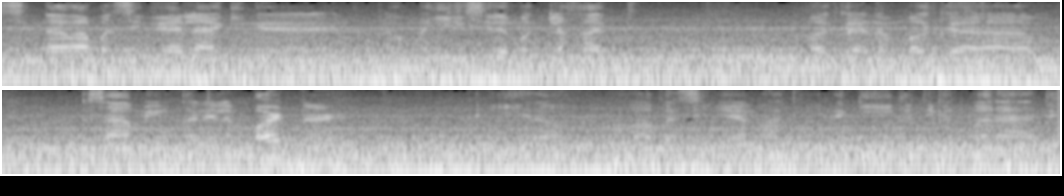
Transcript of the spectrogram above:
mapapansin napapansin ko yan laging uh, no, mahilig sila maglakad. Mag ano mag uh, kasama yung kanilang partner you know mapapansin niyo yan mag, nag-iikot-ikot parati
